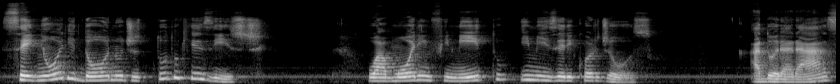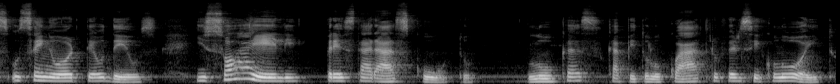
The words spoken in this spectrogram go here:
Senhor e dono de tudo que existe, o amor infinito e misericordioso. Adorarás o Senhor teu Deus e só a Ele prestarás culto. Lucas, capítulo 4, versículo 8.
